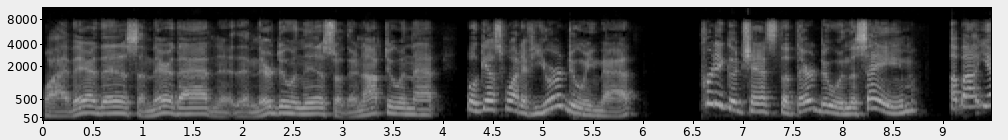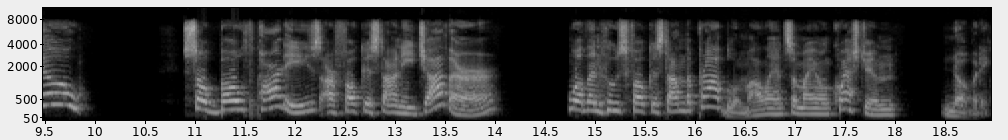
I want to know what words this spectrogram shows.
Why, they're this and they're that, and they're doing this or they're not doing that. Well, guess what? If you're doing that, pretty good chance that they're doing the same about you. So both parties are focused on each other. Well, then who's focused on the problem? I'll answer my own question nobody.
